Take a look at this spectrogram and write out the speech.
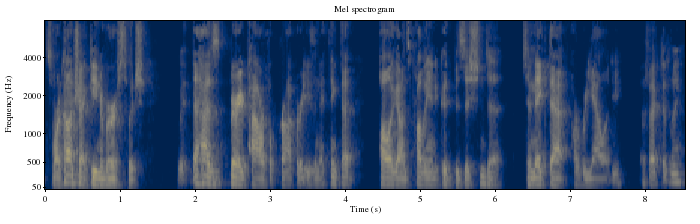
smart contract universe, which that has very powerful properties. And I think that Polygon's probably in a good position to to make that a reality effectively.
